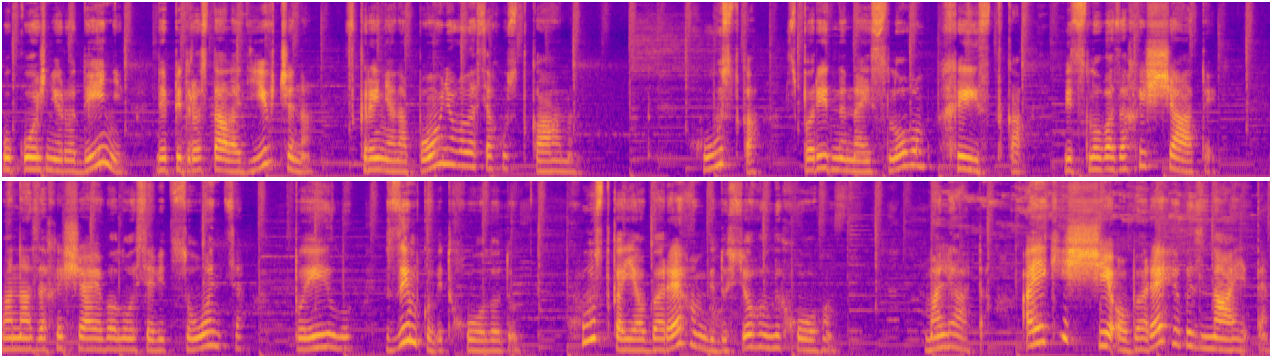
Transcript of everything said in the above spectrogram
У кожній родині, де підростала дівчина, скриня наповнювалася хустками. Хустка споріднена із словом хистка від слова захищати. Вона захищає волосся від сонця, пилу, взимку від холоду. Хустка є оберегом від усього лихого. Малята, а які ще обереги ви знаєте?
